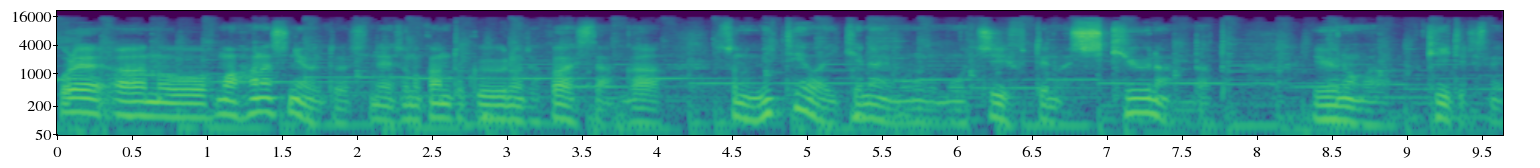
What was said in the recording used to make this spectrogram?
これあの、まあ、話によるとですねその監督の高橋さんがその見てはいけないもののモチーフっていうのは子宮なんだというのが聞いてですね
